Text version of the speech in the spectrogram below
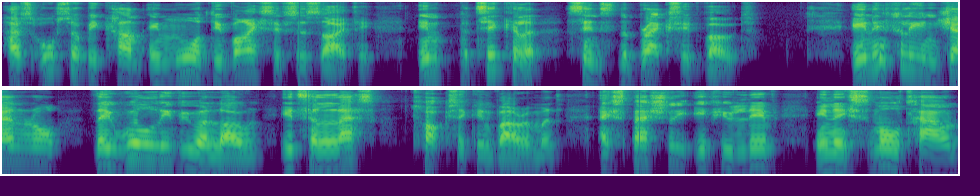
has also become a more divisive society, in particular since the Brexit vote. In Italy, in general, they will leave you alone. It's a less toxic environment, especially if you live in a small town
